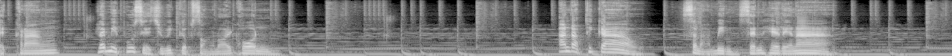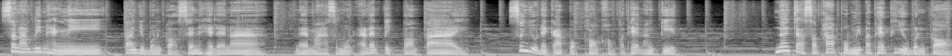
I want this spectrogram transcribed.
11 ครั้ง และมีผู้เสียชีวิตเกือบ 200 คน อันดับที่ 9 สนามบินเซนต์เฮเลนา สนามบินแห่งนี้ตั้งอยู่บนเกาะเซนต์เฮเลนาในมหาสมุทรแอตแลนติกตอนใต้ ซึ่งอยู่ในการปกครองของประเทศอังกฤษ เนื่องจากสภาพภูมิประเทศที่อยู่บนเกาะ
